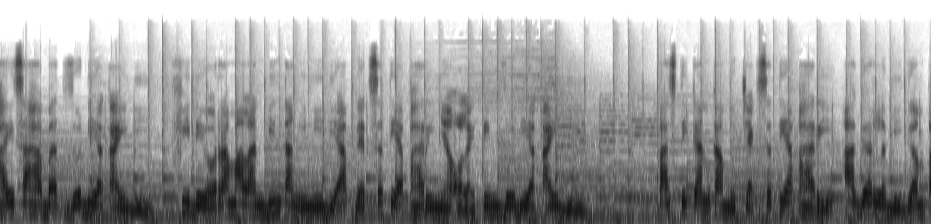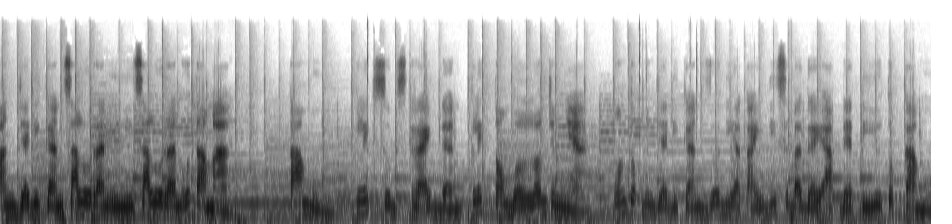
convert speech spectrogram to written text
Hai sahabat zodiak ID, video ramalan bintang ini diupdate setiap harinya oleh tim zodiak ID. Pastikan kamu cek setiap hari, agar lebih gampang jadikan saluran ini saluran utama. Kamu, klik subscribe dan klik tombol loncengnya, untuk menjadikan zodiak ID sebagai update di YouTube kamu.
